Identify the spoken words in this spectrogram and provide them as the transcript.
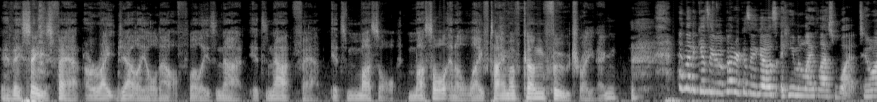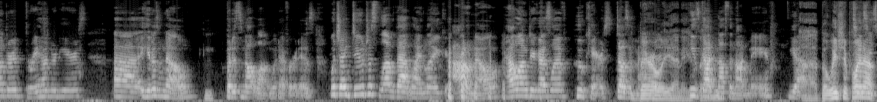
They say he's fat, a right jolly old elf. Well, he's not. It's not fat. It's muscle. Muscle and a lifetime of kung fu training. And then it gets even better because he goes, a human life lasts what, 200, 300 years? Uh, he doesn't know, but it's not long, whatever it is. Which I do just love that line. Like, I don't know. How long do you guys live? Who cares? Doesn't matter. Barely anything. He's got nothing on me. Yeah. Uh, but we should point out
